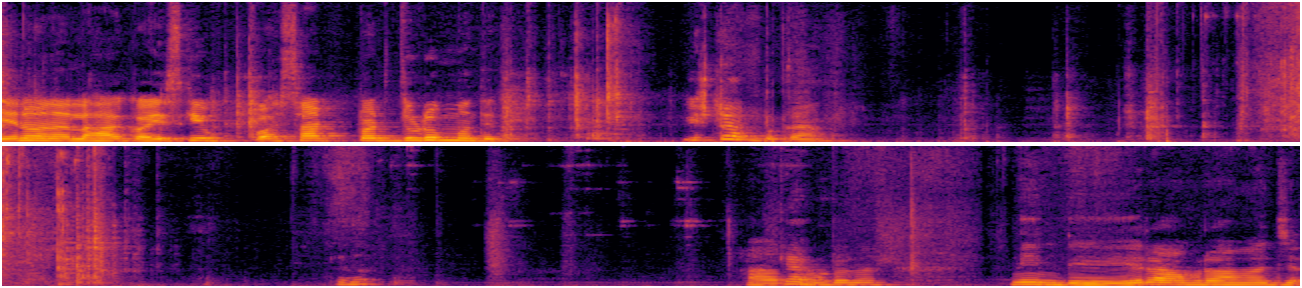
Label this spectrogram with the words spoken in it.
ಏನೋ ಅನ್ನಲ್ಲ ಹಾಕು. ಐಸ್ಗೆ ಸಾಟ್ ಪಟ್ ದುಡುಮ್ ಅಂತಿತ್ತು ಇಷ್ಟು ಹಾಕ್ಬೇಕಾ ಏನ? ಹಾಕು ನೋಡೋಣ. ನಿಂದೇ ರಾಮ ರಾಮರಾಜ್ಯ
